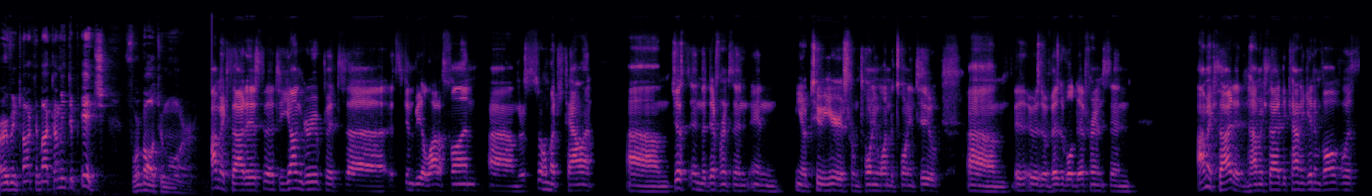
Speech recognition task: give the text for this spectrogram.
Irvin talked about coming to pitch for Baltimore. I'm excited. It's, it's a young group. It's uh, it's going to be a lot of fun. Um, there's so much talent. Um, just in the difference in in you know two years from 21 to 22 um, it, it, was a visible difference and i'm excited. I'm excited to kind of get involved with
